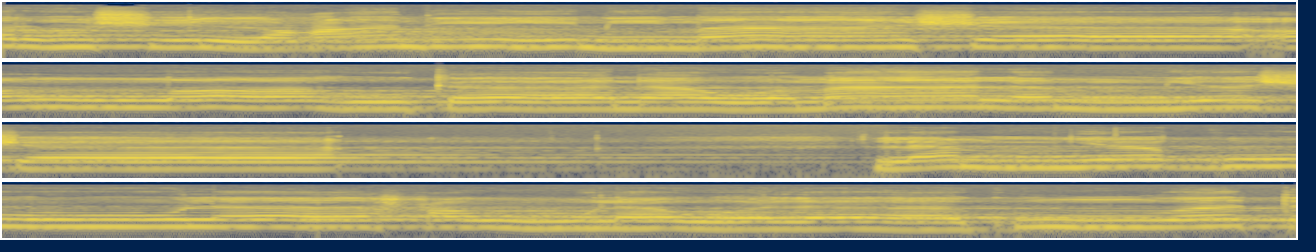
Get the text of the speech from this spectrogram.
أرش العظيم ما شاء الله كان وما لم يشاء. لم يكن لا حول ولا قوة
